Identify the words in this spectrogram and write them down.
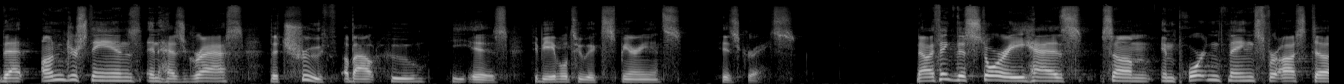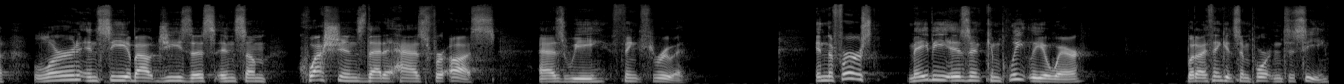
that understands and has grasped the truth about who he is to be able to experience his grace. Now, I think this story has some important things for us to learn and see about Jesus and some questions that it has for us as we think through it. In the first, maybe isn't completely aware, but I think it's important to see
